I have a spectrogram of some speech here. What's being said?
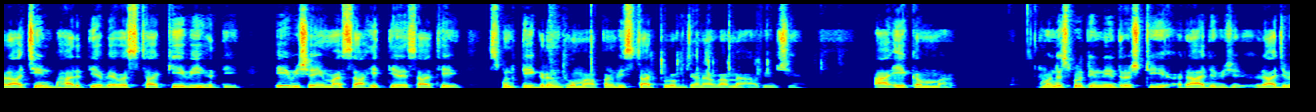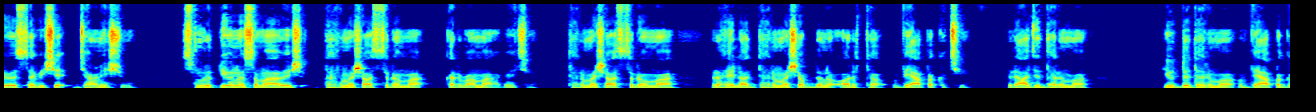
પ્રાચીન ભારતીય વ્યવસ્થા કેવી હતી એ વિષયમાં સાહિત્ય સાથે સ્મૃતિ ગ્રંથોમાં પણ વિસ્તારપૂર્વક જણાવવામાં આવ્યું છે. આ એકમમાં મનુસ્મૃતિની દ્રષ્ટિએ રાજ વિશે, રાજવ્યવસ્થા વિશે જાણીશું. સ્મૃતિઓનો સમાવેશ ધર્મશાસ્ત્રમાં કરવામાં આવે છે. ધર્મશાસ્ત્રોમાં રહેલા ધર્મ શબ્દનો અર્થ વ્યાપક છે. રાજધર્મ યુદ્ધ ધર્મ વ્યાપક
